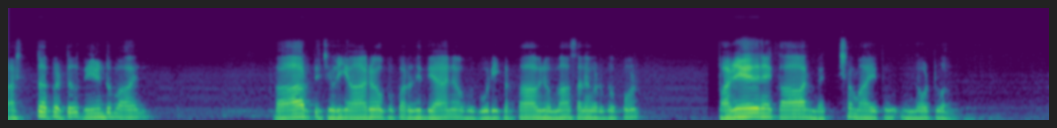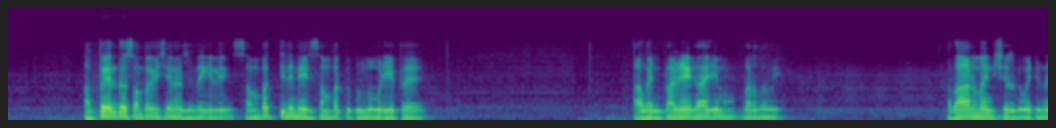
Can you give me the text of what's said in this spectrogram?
കഷ്ടപ്പെട്ട് വീണ്ടും അവൻ പ്രാർത്ഥിച്ചൊരുങ്ങി. ഒക്കെ പറഞ്ഞ് ധ്യാനമൊക്കെ കൂടി കർത്താവിന് ഒന്നാം സ്ഥലം കൊടുത്തപ്പോൾ പഴയതിനേക്കാൾ മെച്ചമായിട്ട് മുന്നോട്ട് വന്നു. അപ്പൊ എന്താ സംഭവിച്ചതെന്ന് വെച്ചിട്ടുണ്ടെങ്കിൽ സമ്പത്തിന് മേൽ സമ്പത്ത് കുന്നുകൂടിയപ്പോ അവൻ പഴയ കാര്യം മറന്നുപോയി. അതാണ് മനുഷ്യർക്ക് പറ്റുന്ന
